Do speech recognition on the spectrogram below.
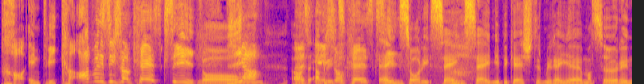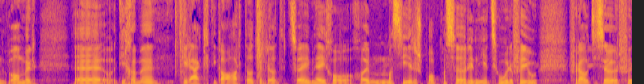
kann entwickeln kann. Aber es war noch Käse! Gewesen. Oh, ja! Mann. es aber ist noch Käse! Ey, gewesen. sorry, same, same. Ich bin gestern, wir haben eine Masseurin, wo wir, äh, die kommen direkt in Garten oder, oder zu einem hey, kommen, kommen massieren, Sportmasseurin, hier zu viel für all die Surfer.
